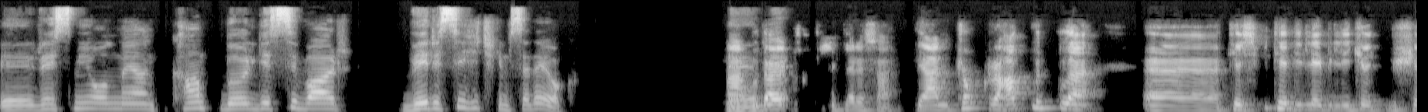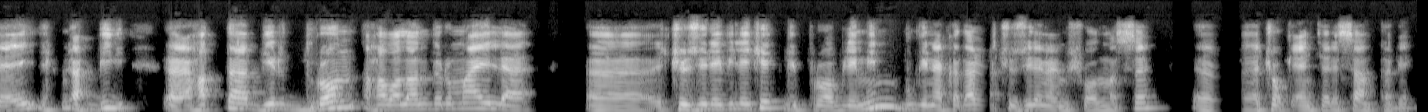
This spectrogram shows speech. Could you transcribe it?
e, resmi olmayan kamp bölgesi var verisi hiç kimsede yok. Ha, bu da çok enteresan. Yani çok rahatlıkla e, tespit edilebilecek bir şey. bir e, hatta bir drone havalandırmayla e, çözülebilecek bir problemin bugüne kadar çözülememiş olması e, çok enteresan tabii.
